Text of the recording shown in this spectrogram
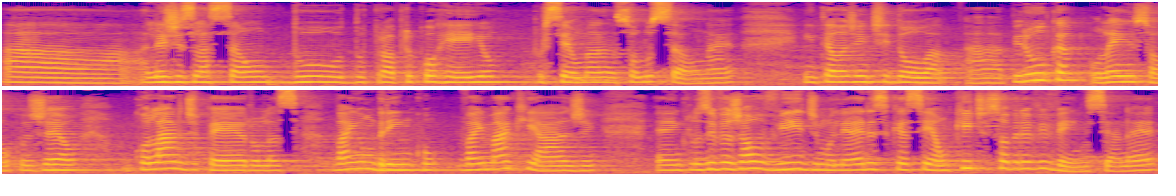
a, a legislação do, do próprio correio por ser uma solução, né? Então a gente doa a peruca, o lenço, o álcool gel, o colar de pérolas, vai um brinco, vai maquiagem. É, inclusive eu já ouvi de mulheres que assim é um kit sobrevivência, né?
